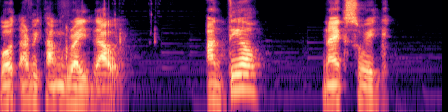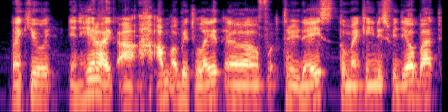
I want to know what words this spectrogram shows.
both are become grayed out until next week. Like you in here, like uh, I'm a bit late uh, for three days to making this video, but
